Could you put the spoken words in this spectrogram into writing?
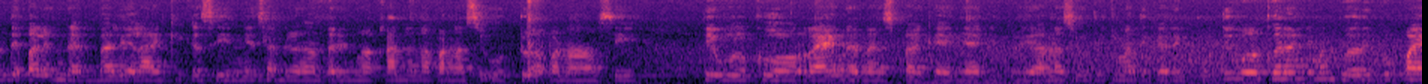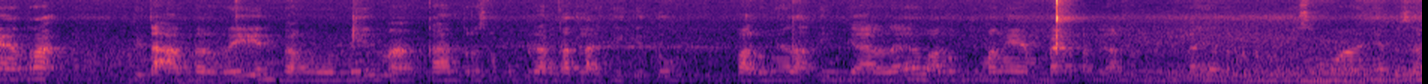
nanti paling udah balik lagi ke sini sambil nganterin makanan apa nasi uduk apa nasi tiwul goreng dan lain sebagainya gitu ya. Nasi uduk cuma 3000 tiwul goreng cuma 2000 perak. Kita anterin bangunin makan terus aku berangkat lagi gitu. Warungnya tak tinggal ya warung cuma ngemper tapi alhamdulillah ya temen-temen semuanya bisa.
